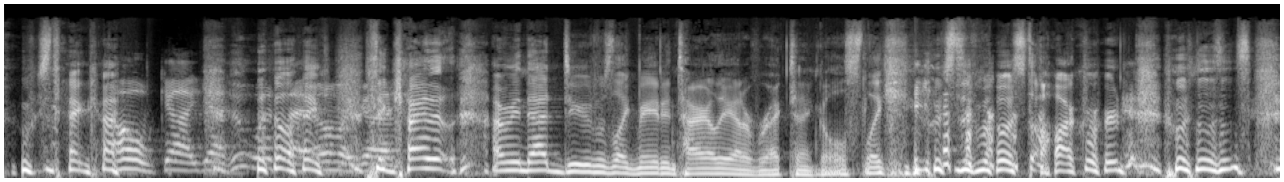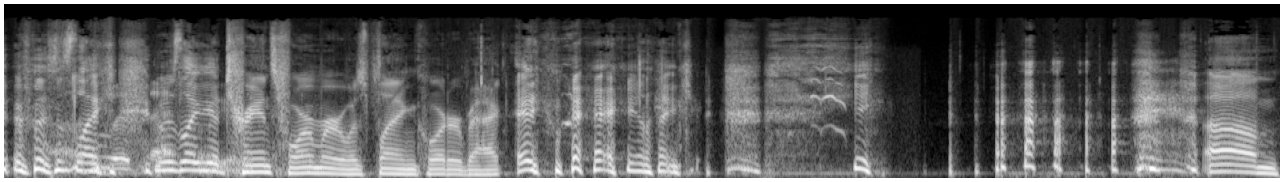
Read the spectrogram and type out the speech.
Who's that guy? Oh god, yeah. Who was that? Like, oh my god, the guy that I mean, that dude was like made entirely out of rectangles. Like he was the most awkward. It was, it was like was it was that like a transformer was playing quarterback. Anyway, like um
